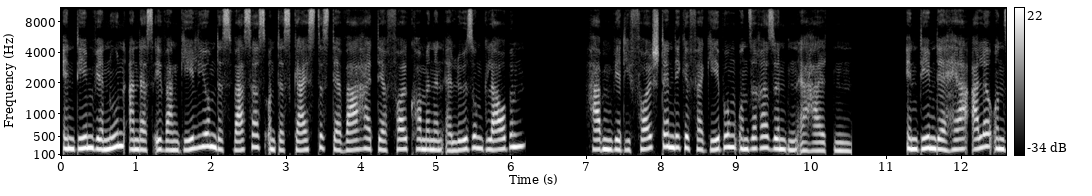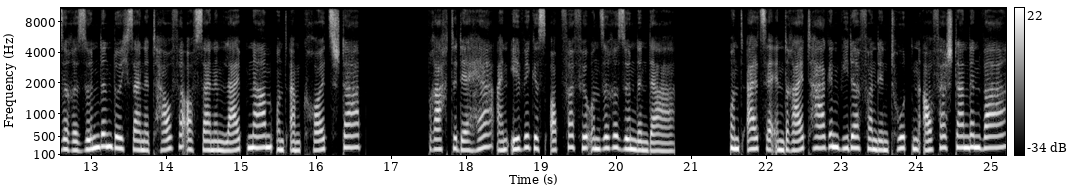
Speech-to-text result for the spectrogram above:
Indem wir nun an das Evangelium des Wassers und des Geistes der Wahrheit der vollkommenen Erlösung glauben, haben wir die vollständige Vergebung unserer Sünden erhalten. Indem der Herr alle unsere Sünden durch seine Taufe auf seinen Leib nahm und am Kreuz starb, brachte der Herr ein ewiges Opfer für unsere Sünden dar. Und als er in drei Tagen wieder von den Toten auferstanden war,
